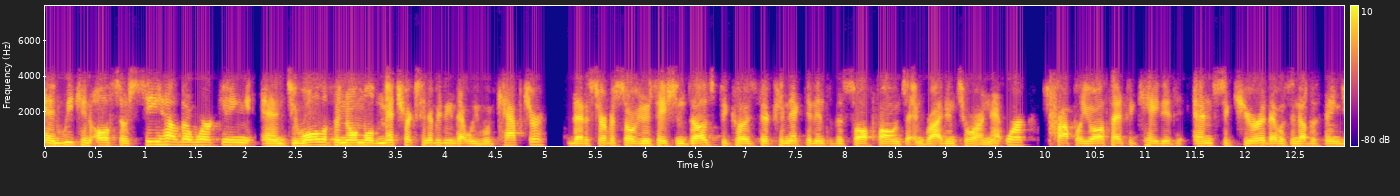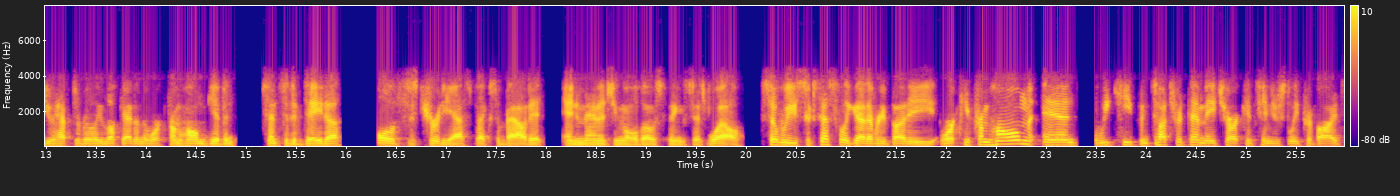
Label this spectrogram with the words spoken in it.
And we can also see how they're working and do all of the normal metrics and everything that we would capture that a service organization does because they're connected into the soft phones and right into our network, properly authenticated and secure. That was another thing you have to really look at in the work from home, given sensitive data, all the security aspects about it, and managing all those things as well. So we successfully got everybody working from home and we keep in touch with them. HR continuously provides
